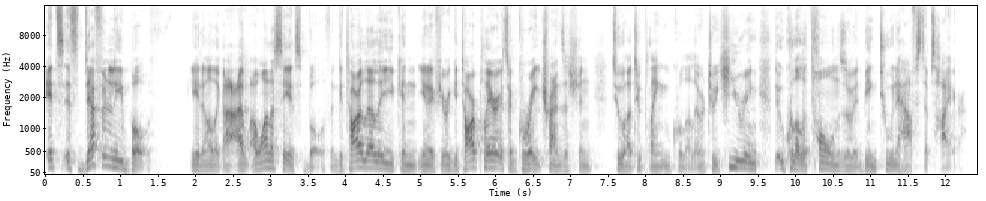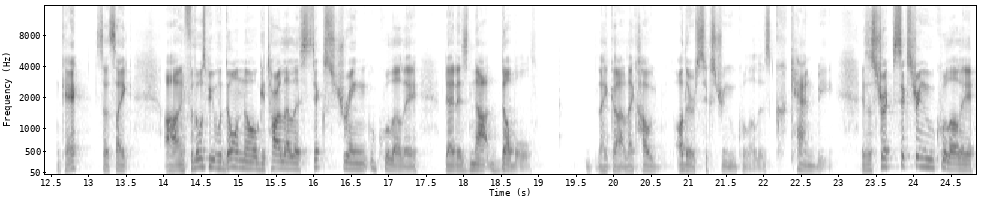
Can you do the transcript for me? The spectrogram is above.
it's it's definitely both. You know, like I I want to say it's both. A guitar lele, you can you know if you're a guitar player, it's a great transition to uh, to playing ukulele or to hearing the ukulele tones of it being two and a half steps higher. Okay, so it's like, uh, and for those people who don't know, guitar lele is six string ukulele that is not double like uh, like how other six string ukuleles can be. It's a strict six string ukulele.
